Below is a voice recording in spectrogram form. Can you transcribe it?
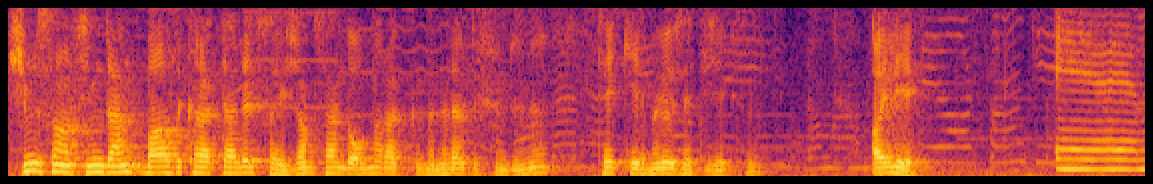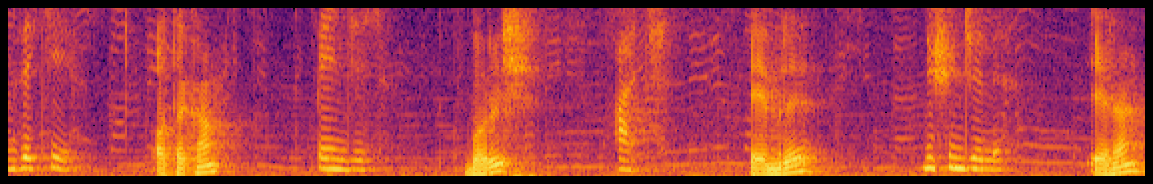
Şimdi sana filmden bazı karakterleri sayacağım. Sen de onlar hakkında neler düşündüğünü tek kelimeyle özetleyeceksin. Ali, zeki, Atakan, bencil, Barış, aç, Emre, düşünceli. Eren,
